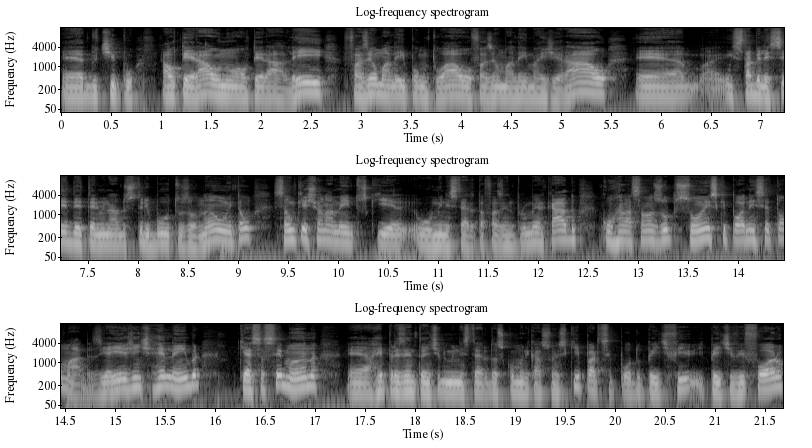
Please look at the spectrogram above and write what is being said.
é, do tipo alterar ou não alterar a lei, fazer uma lei pontual ou fazer uma lei mais geral, é, estabelecer determinados tributos ou não. Então, são questionamentos que o Ministério está fazendo para o mercado com relação às opções que podem ser tomadas. E aí a gente relembra que essa semana é, a representante do Ministério das Comunicações que participou do PayTV, Fórum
